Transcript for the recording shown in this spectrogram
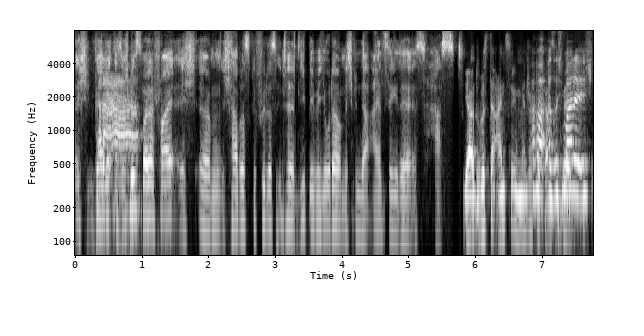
Ich werde, also ich bin spoilerfrei. Ich, ähm, ich habe das Gefühl, das Internet liebt Baby Yoda und ich bin der Einzige, der es hasst. Ja, du bist der einzige Mensch. Aber also ich meine, ich,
